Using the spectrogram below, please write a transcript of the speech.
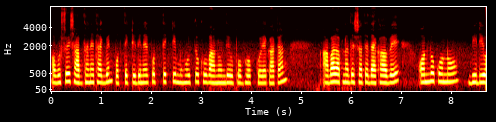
অবশ্যই সাবধানে থাকবেন। প্রত্যেকটি দিনের প্রত্যেকটি মুহূর্ত খুব আনন্দে উপভোগ করে কাটান। আবার আপনাদের সাথে দেখা হবে অন্য কোনো ভিডিও,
